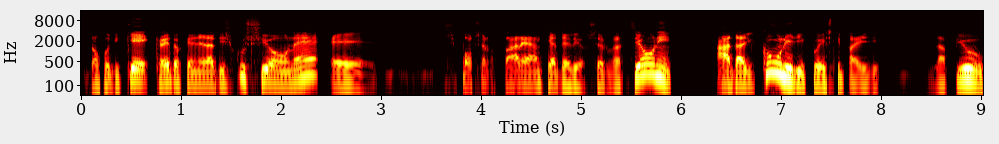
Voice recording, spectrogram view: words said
dopodiché credo che nella discussione eh, si possano fare anche delle osservazioni ad alcuni di questi paesi. La più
